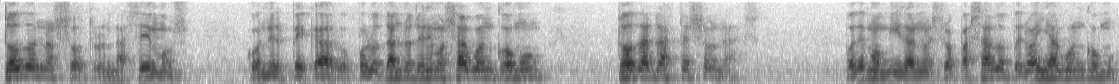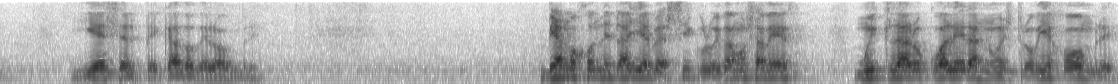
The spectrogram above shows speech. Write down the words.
todos nosotros nacemos con el pecado. Por lo tanto, tenemos algo en común todas las personas. Podemos mirar nuestro pasado, pero hay algo en común, y es el pecado del hombre. Veamos con detalle el versículo y vamos a ver muy claro cuál era nuestro viejo hombre,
